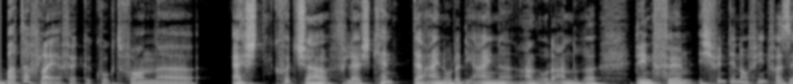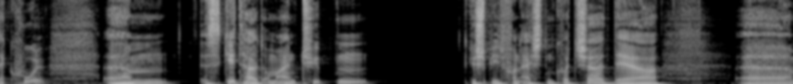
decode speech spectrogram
Butterfly-Effekt geguckt von äh, Ashton Kutcher. Vielleicht kennt der eine oder die eine oder andere den Film. Ich finde den auf jeden Fall sehr cool. Ähm, es geht halt um einen Typen, gespielt von Ashton Kutcher, der äh,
